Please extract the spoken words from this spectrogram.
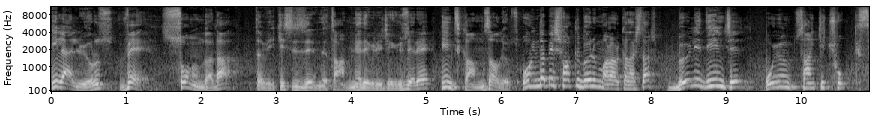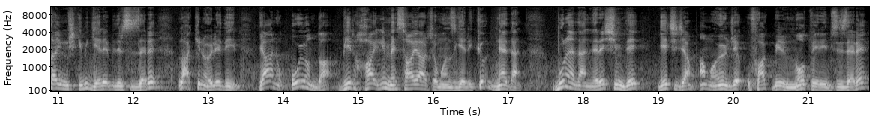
ilerliyoruz ve sonunda da tabii ki sizlerin de tahmin edebileceği üzere intikamımızı alıyoruz. Oyunda 5 farklı bölüm var arkadaşlar. Böyle deyince oyun sanki çok kısaymış gibi gelebilir sizlere. Lakin öyle değil. Yani oyunda bir hayli mesai harcamanız gerekiyor. Neden? Bu nedenlere şimdi geçeceğim ama önce ufak bir not vereyim sizlere.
